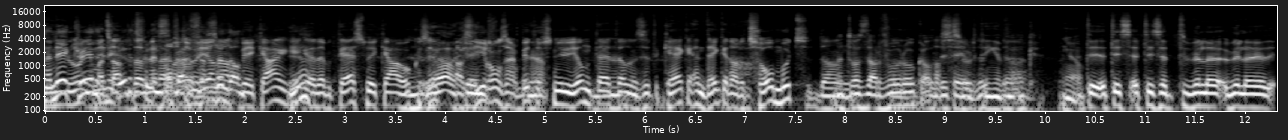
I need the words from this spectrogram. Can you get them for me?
Nee, nee, ik weet het niet. Dat veel naar het WK gekeken. Dat heb ik tijdens het WK ook gezegd. Als hier onze arbiters nu heel de tijd ja. zitten kijken en denken dat het zo moet, dan... Het was daarvoor ook al dit soort dingen vaak. Het, is, het is het willen... willen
